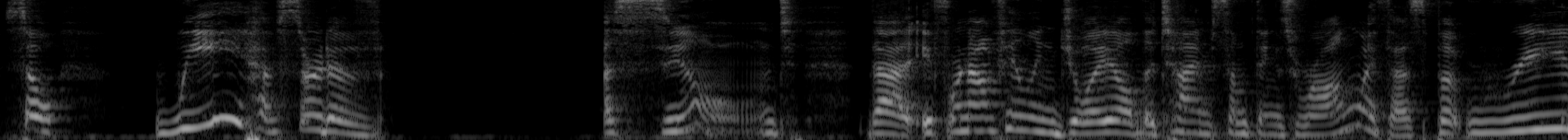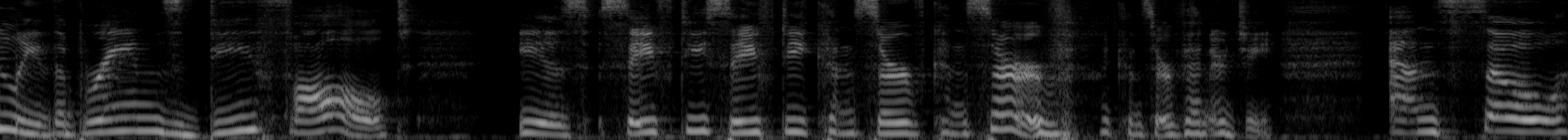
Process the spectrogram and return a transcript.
So we have sort of assumed that if we're not feeling joy all the time, something's wrong with us. But really, the brain's default is safety, safety, conserve, conserve, conserve energy. And so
